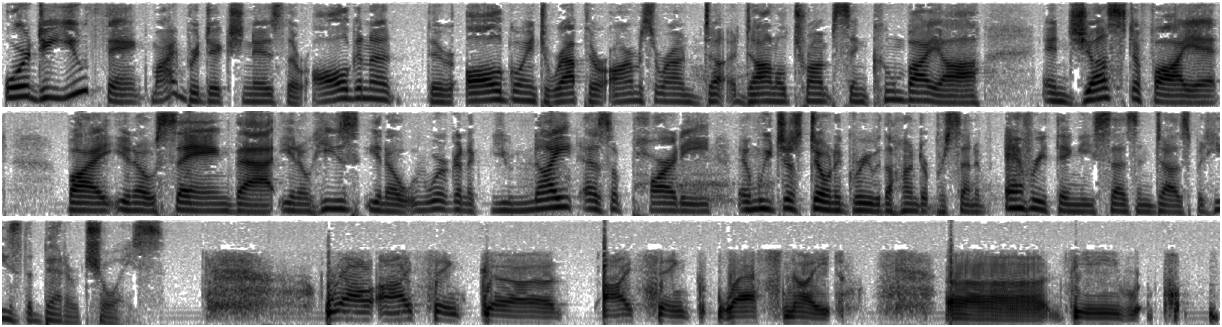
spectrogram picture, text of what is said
Or do you think my prediction is they're all gonna they're all going to wrap their arms around D- Donald Trump, sing kumbaya, and justify it by you know saying that you know he's you know we're going to unite as a party and we just don't agree with 100% of everything he says and does, but he's the better choice. Well, I think uh, I think last night uh, the p-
